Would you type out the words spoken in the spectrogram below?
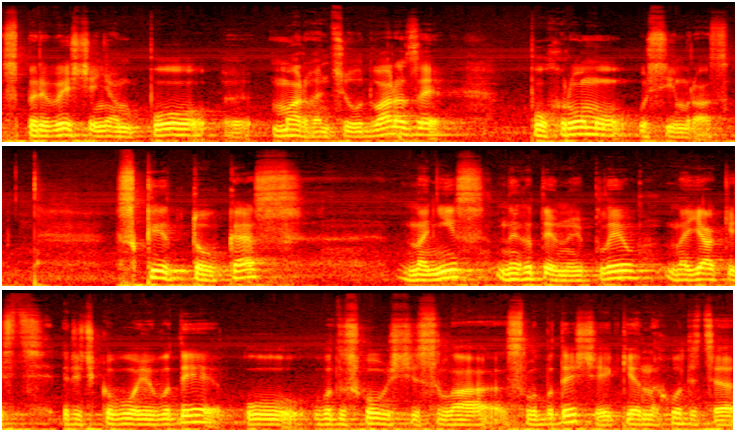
з перевищенням по марганцю у два рази, по хрому у сім разів. Скид ТОВ КЕС наніс негативний вплив на якість річкової води у водосховищі села Слободище, яке знаходиться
